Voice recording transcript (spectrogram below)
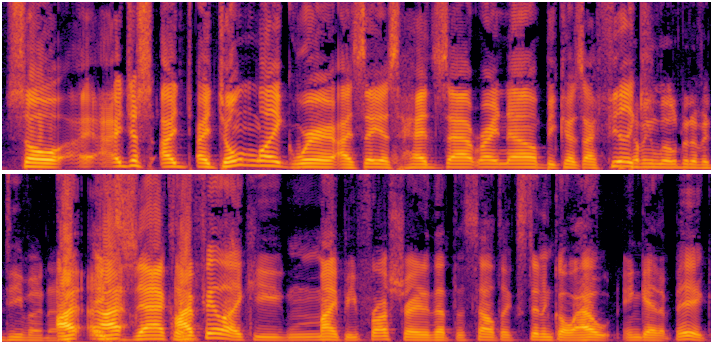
So I, I just I, I don't like where Isaiah's head's at right now because I feel like Becoming a little bit of a diva now. I, I- Exactly. I, feel like he might be frustrated that the Celtics didn't go out and get it big,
